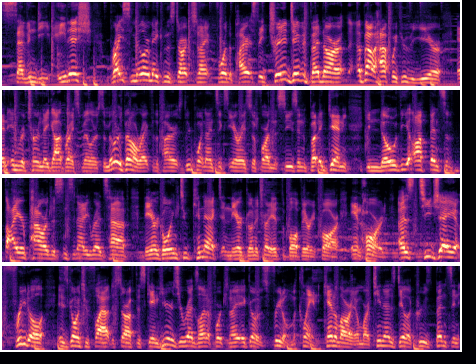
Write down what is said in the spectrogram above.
78-ish. Bryce Miller making the start tonight for the Pirates. They traded David Bednar about halfway through the year, and in return, they got Bryce Miller. So Miller's been all right for the Pirates, 3.96 ERA so far in the season. But again, you know the offensive firepower the Cincinnati Reds have. They are going to connect, and they are going to try to hit the ball very far and hard. As TJ Friedl is going to fly out to start off this game, here's your Reds lineup for tonight. It goes Friedl, McLain, Candelario, Martinez, De La Cruz, Benson,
